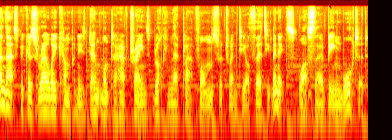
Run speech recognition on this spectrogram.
and that's because railway companies don't want to have trains blocking their platforms for 20 or 30 minutes whilst they're being watered.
